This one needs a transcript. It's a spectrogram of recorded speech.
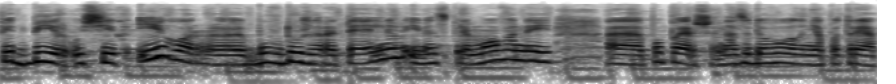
Підбір усіх ігор е, був дуже ретельним і він спрямований, е, по-перше, на задоволення потреб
